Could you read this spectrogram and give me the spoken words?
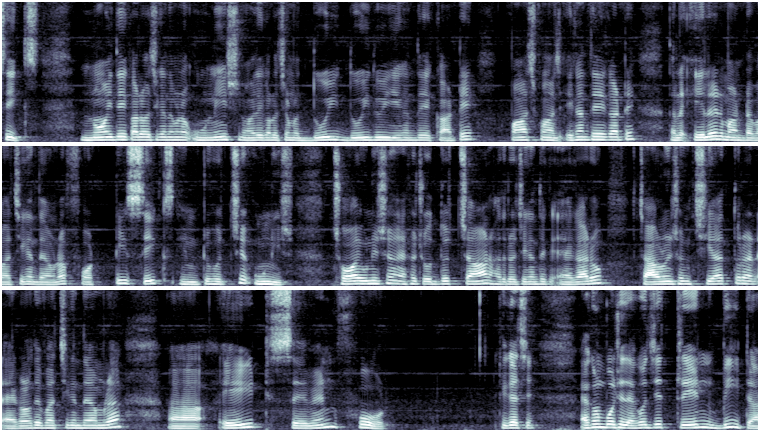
সিক্স নয় দিয়ে কারও হচ্ছে এখান থেকে আমরা উনিশ, নয় দিয়ে কারও হচ্ছে আমরা দুই দুই দুই এখান থেকে কাটে পাঁচ পাঁচ এখান থেকে কাটে, তাহলে এলের মানটা পাচ্ছি এখান থেকে আমরা ফর্টি সিক্স ইন্টু হচ্ছে উনিশ। ছয়, উনিশ, একশো চোদ্দ, চার হাতে রয়েছে এখান থেকে এগারো। চার, উনিশ, ছিয়াত্তর আর এগারোতে পাচ্ছি এখান থেকে আমরা এইট সেভেন ফোর ঠিক আছে? এখন বলছে দেখো যে ট্রেন বিটা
